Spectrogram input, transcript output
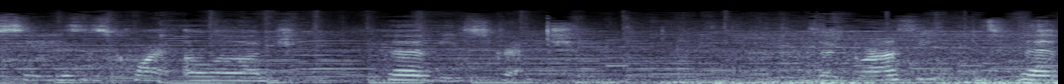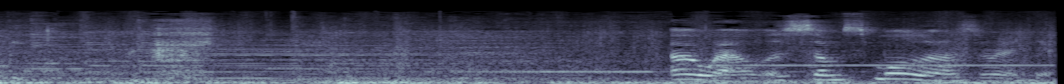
See this is quite a large herby stretch. Is it grassy? It's herby. Oh well, there's some smaller ones around here,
